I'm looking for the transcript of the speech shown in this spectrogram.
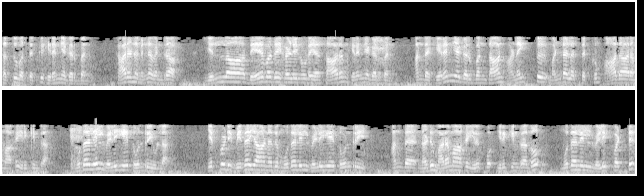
தத்துவத்திற்கு ஹிரண்ய கர்ப்பன் காரணம் என்னவென்றால் எல்லா தேவதைகளினுடைய சாரம் ஹிரண்ய கர்ப்பன் அந்த ஹிரண்ய கர்ப்பன் தான் அனைத்து மண்டலத்திற்கும் ஆதாரமாக இருக்கின்றார் முதலில் வெளியே தோன்றியுள்ளார். எப்படி விதையானது முதலில் வெளியே தோன்றி அந்த நடுமரமாக இருக்கின்றதோ முதலில் வெளிப்பட்டு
